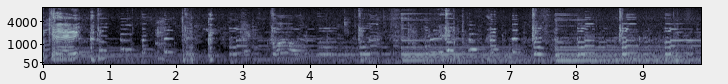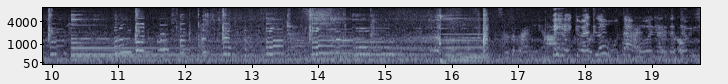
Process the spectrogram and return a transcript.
Okay.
